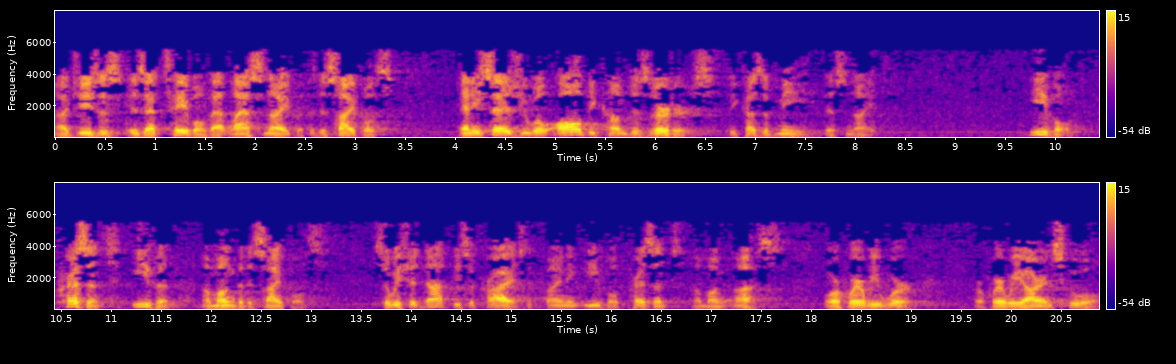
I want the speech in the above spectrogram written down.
uh, Jesus is at table that last night with the disciples, and he says, You will all become deserters because of me this night evil present even among the disciples. So we should not be surprised at finding evil present among us, or where we work, or where we are in school.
